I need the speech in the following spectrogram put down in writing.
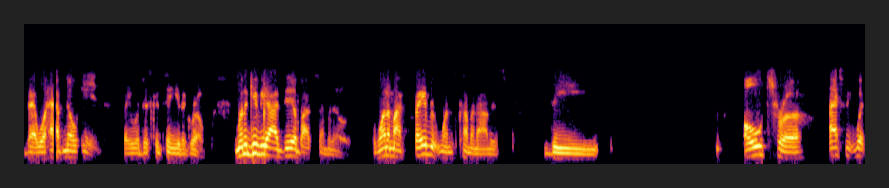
that will have no end. They will just continue to grow. I'm going to give you an idea about some of those. One of my favorite ones coming out is the Ultra, actually, what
